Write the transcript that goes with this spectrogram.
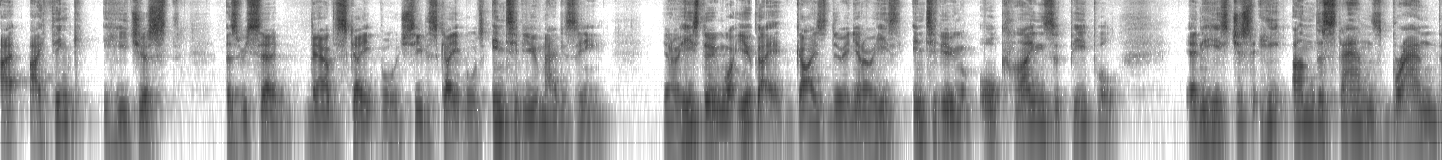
I I think he just, as we said, now the skateboard. You see the skateboards. Interview magazine. You know, he's doing what you guys are doing. You know, he's interviewing all kinds of people. And he's just, he understands brand,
